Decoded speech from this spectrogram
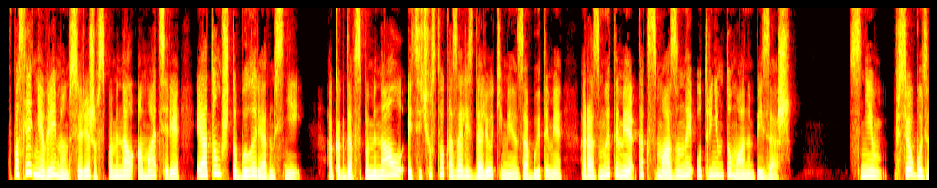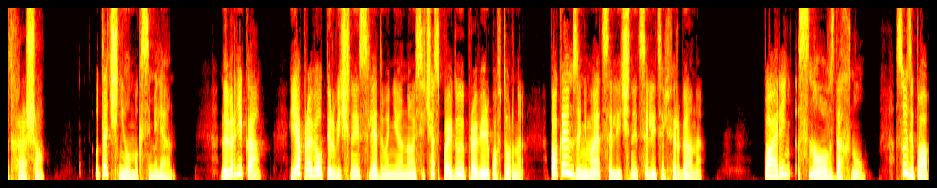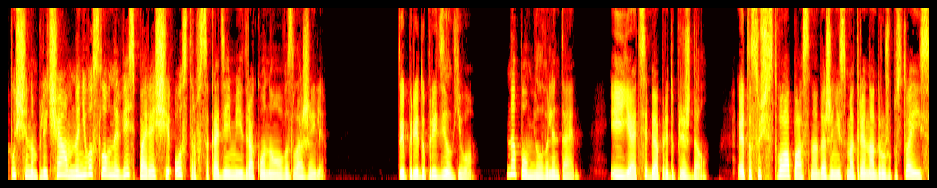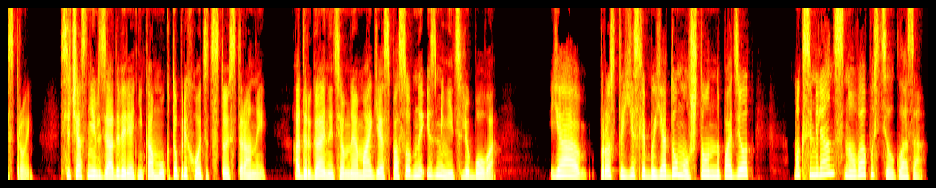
В последнее время он все реже вспоминал о матери и о том, что было рядом с ней. А когда вспоминал, эти чувства казались далекими, забытыми, размытыми, как смазанный утренним туманом пейзаж. «С ним все будет хорошо», уточнил Максимилиан. Наверняка. Я провел первичное исследование, но сейчас пойду и проверю повторно, пока им занимается личный целитель Фергана. Парень снова вздохнул. Судя по опущенным плечам, на него словно весь парящий остров с Академией Драконова возложили. «Ты предупредил его», — напомнил Валентайн. «И я тебя предупреждал. Это существо опасно, даже несмотря на дружбу с твоей сестрой. Сейчас нельзя доверять никому, кто приходит с той стороны. Адергайн и темная магия способны изменить любого. Я... просто если бы я думал, что он нападет... Максимилиан снова опустил глаза.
